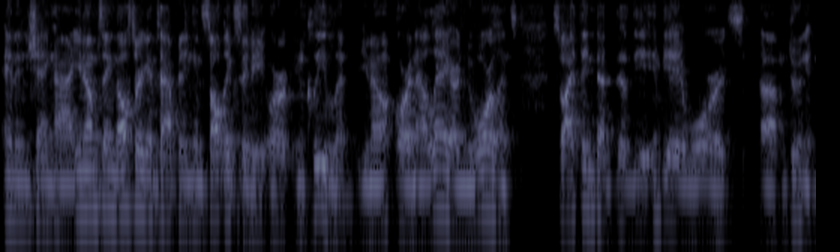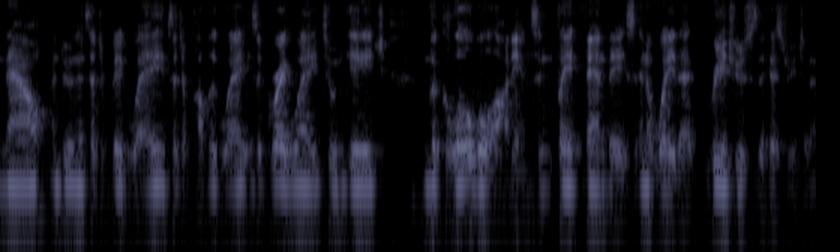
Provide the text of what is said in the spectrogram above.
and in Shanghai. You know I'm saying? The All Star game's happening in Salt Lake City or in Cleveland, you know, or in LA or New Orleans. So I think that the, the NBA awards, um, doing it now and doing it in such a big way, in such a public way, is a great way to engage the global audience and fan base in a way that reintroduces the history to them.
